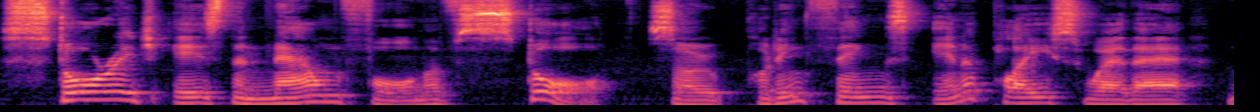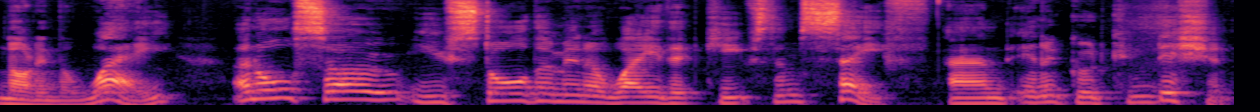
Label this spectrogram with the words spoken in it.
Storage is the noun form of store, so putting things in a place where they're not in the way, and also you store them in a way that keeps them safe and in a good condition.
